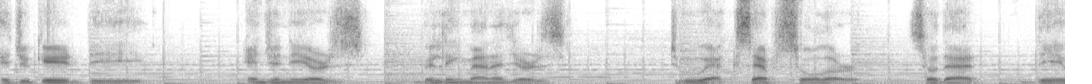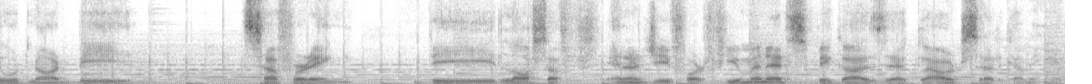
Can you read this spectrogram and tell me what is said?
educate the engineers, building managers to accept solar so that they would not be suffering the loss of energy for a few minutes because the clouds are coming in.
